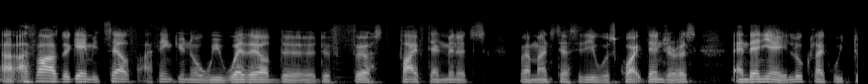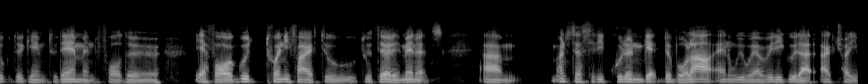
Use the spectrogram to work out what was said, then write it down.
Uh, as far as the game itself, I think you know we weathered the the first five ten minutes where Manchester City was quite dangerous, and then yeah, it looked like we took the game to them, and for the yeah for a good 25 to to 30 minutes. Um, Manchester City couldn't get the ball out, and we were really good at actually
